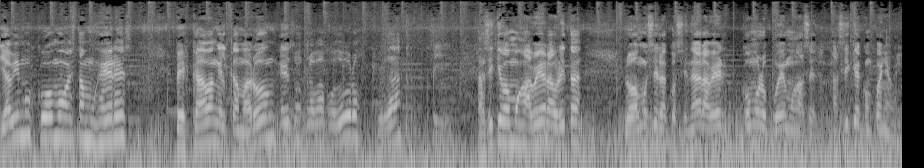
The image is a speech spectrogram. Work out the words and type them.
Ya vimos cómo estas mujeres pescaban el camarón. Es un trabajo duro, ¿verdad? Sí. Así que vamos a ver ahorita, lo vamos a ir a cocinar a ver cómo lo podemos hacer. Así que acompáñame.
